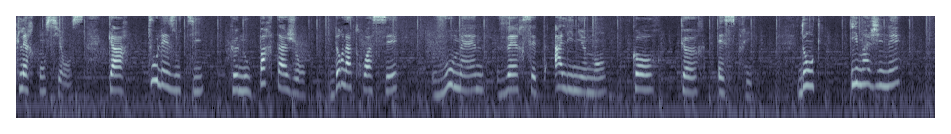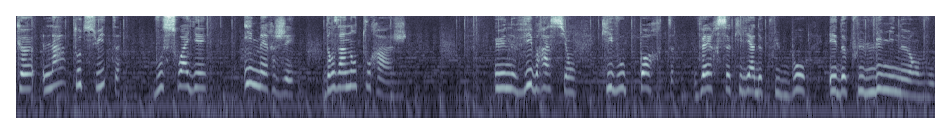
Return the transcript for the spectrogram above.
claire conscience. Car tous les outils que nous partageons dans la 3C vous mènent vers cet alignement corps, cœur, esprit. Donc, imaginez que là, tout de suite, vous soyez immergé dans un entourage, une vibration qui vous porte vers ce qu'il y a de plus beau et de plus lumineux en vous.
